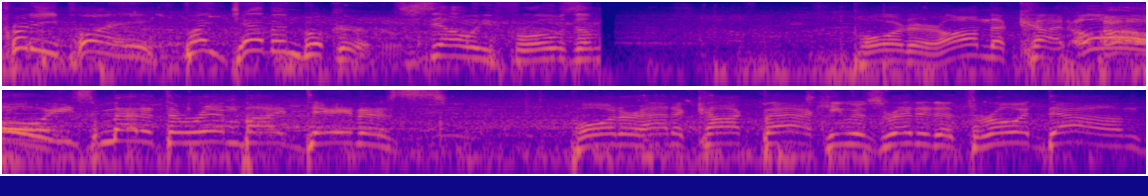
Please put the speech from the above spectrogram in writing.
Pretty play by Devin Booker. See how he froze him? Porter on the cut. Oh, oh, he's met at the rim by Davis. Porter had a cock back. He was ready to throw it down.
